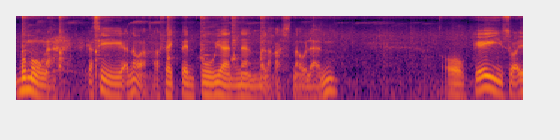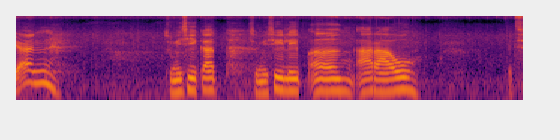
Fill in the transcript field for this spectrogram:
bumunga. Kasi ano ah, affected po yan ng malakas na ulan. Okay, so ayan. Sumisikat, sumisilip ang araw. It's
